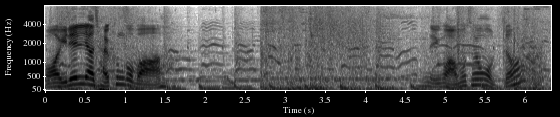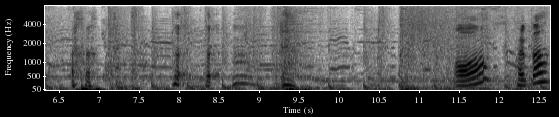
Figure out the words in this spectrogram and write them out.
와 이렐리아 잘 큰 거 봐. 근데 이거 아무 소용 없죠? 어? 갈까?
